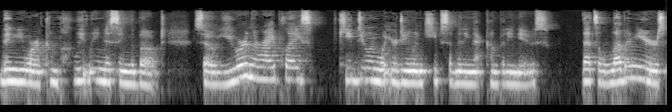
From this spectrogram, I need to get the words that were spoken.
then you are completely missing the boat. So you are in the right place. Keep doing what you're doing, keep submitting that company news. That's 11 years.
